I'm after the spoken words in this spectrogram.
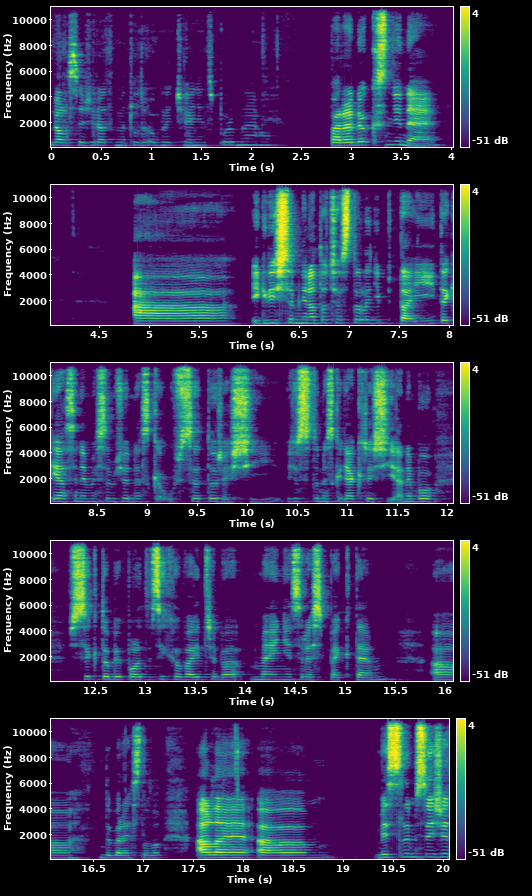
dal sežrat, metl do obličeje, hmm. něco podobného? Paradoxně ne. A i když se mě na to často lidi ptají, tak já si nemyslím, že dneska už se to řeší, že se to dneska nějak řeší, anebo že se k tobě politici chovají třeba méně s respektem uh, dobré slovo, ale uh, myslím si, že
